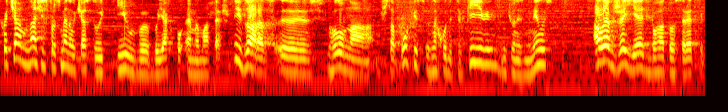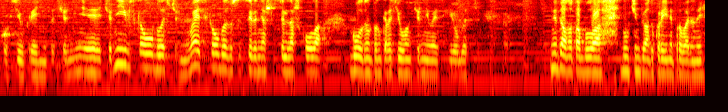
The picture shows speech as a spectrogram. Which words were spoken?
хоча наші спортсмени участвують і в боях по ММА теж. І зараз е, головна штаб-офіс знаходиться в Києві, нічого не змінилось. Але вже є багато осередків по всій Україні. Це Черні... е, Чернігівська область, Чернівецька область, сильна, сильна школа, Голден Панкратіон в Чернівецькій області. Недавно там була, був чемпіонат України проведений.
